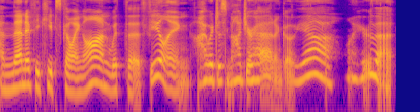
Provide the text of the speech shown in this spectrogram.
And then if he keeps going on with the feeling, I would just nod your head and go, Yeah, I hear that.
